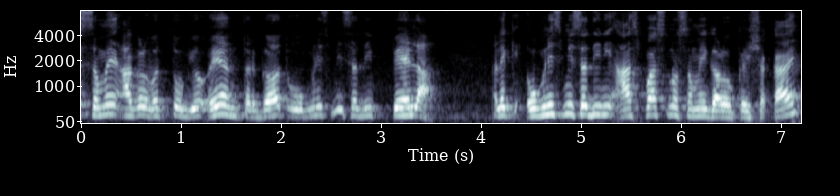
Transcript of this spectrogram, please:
સમય આગળ વધતો ગયો. એ અંતર્ગત ઓગણીસમી સદી પહેલાં, એટલે કે ઓગણીસમી સદીની આસપાસનો સમયગાળો કહી શકાય,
